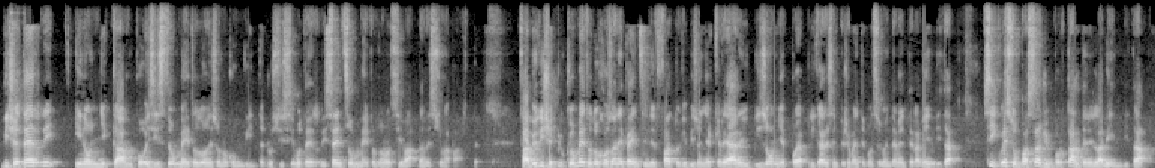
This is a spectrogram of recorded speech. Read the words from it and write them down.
Dice Terry, in ogni campo esiste un metodo, ne sono convinta, giustissimo Terry, senza un metodo non si va da nessuna parte. Fabio dice, più che un metodo, cosa ne pensi del fatto che bisogna creare il bisogno e poi applicare semplicemente conseguentemente la vendita? Sì, questo è un passaggio importante nella vendita,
